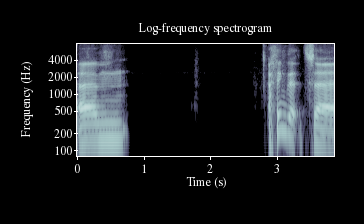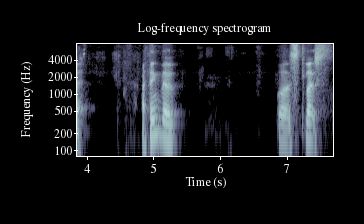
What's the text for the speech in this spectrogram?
um, I think that uh, I think that well, let's let's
